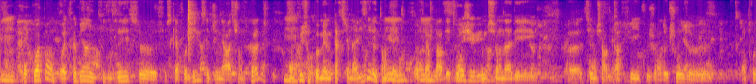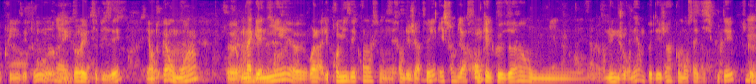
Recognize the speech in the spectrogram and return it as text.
Mm. pourquoi pas? On pourrait très bien utiliser ce, ce scaffolding, cette génération de code. En Mm. plus, on peut même personnaliser les templates Mm. offerts par défaut. Ouais, vu, Donc, ouais. si on a des, euh, une charte graphique ou ce genre de choses, euh, entreprise et tout, euh, Ouais. On peut réutiliser. Et en tout cas, au moins, euh, on a gagné. euh, voilà, les premiers écrans sont, sont déjà faits. Ils sont bien En faits. quelques heures, ou en une journée, on peut déjà commencer à discuter. Parce que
